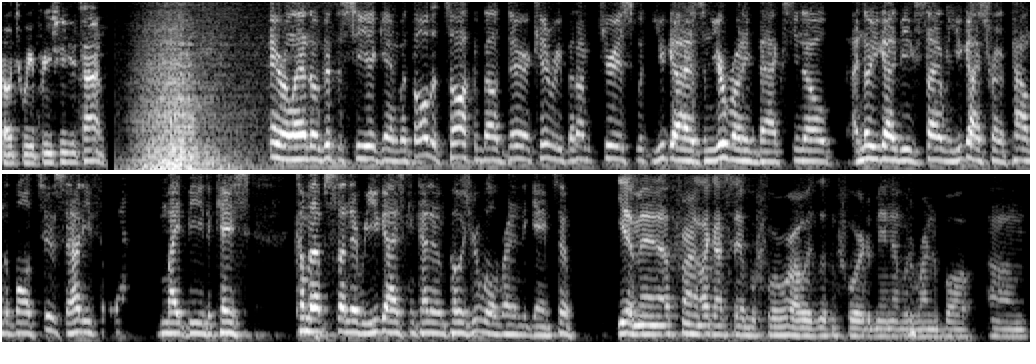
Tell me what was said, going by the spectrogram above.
Coach, we appreciate your time. Hey, Orlando, good to see you again. With all the talk about Derrick Henry, but I'm curious with you guys and your running backs. You know, I know you got to be excited when you guys try to pound the ball too. So, how do you feel that might be the case coming up Sunday, where you guys can kind of impose your will running the game too? Yeah, man. Up front, like I said before, we're always looking forward to being able to run the ball. Um,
